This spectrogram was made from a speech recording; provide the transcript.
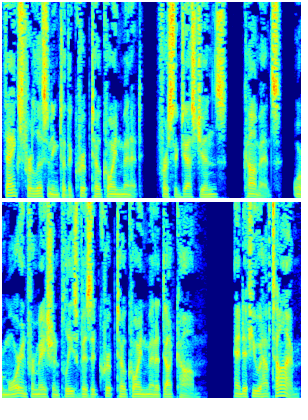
Thanks for listening to the Crypto Coin Minute. For suggestions, comments, or more information please visit CryptoCoinMinute.com. And if you have time,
